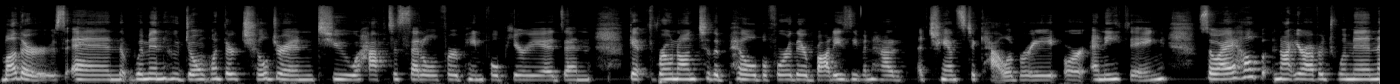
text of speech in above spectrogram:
mothers and women who don't want their children to have to settle for painful periods and get thrown onto the pill before their bodies even had a chance to calibrate or anything. So I help not your average women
